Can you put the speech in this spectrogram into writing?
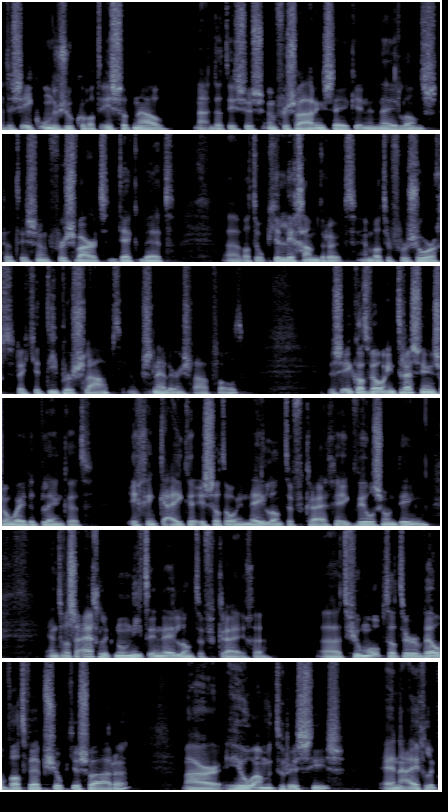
dus ik onderzoeken, wat is dat nou? Nou, dat is dus een verzwaringsteken in het Nederlands. Dat is een verzwaard dekbed uh, wat op je lichaam drukt en wat ervoor zorgt dat je dieper slaapt en ook sneller in slaap valt. Dus ik had wel interesse in zo'n weighted blanket. Ik ging kijken, is dat al in Nederland te verkrijgen? Ik wil zo'n ding. En het was eigenlijk nog niet in Nederland te verkrijgen. Uh, het viel me op dat er wel wat webshopjes waren, maar heel amateuristisch. En eigenlijk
